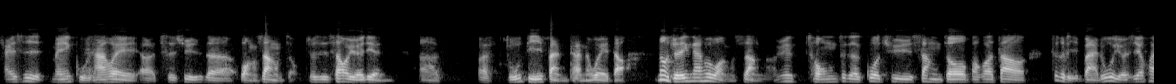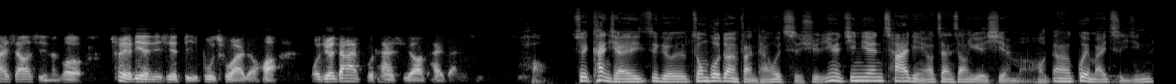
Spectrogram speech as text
还是美股它会呃持续的往上走，就是稍微有一点。呃呃，足底反弹的味道，那我觉得应该会往上啊，因为从这个过去上周，包括到这个礼拜，如果有一些坏消息能够淬炼一些底部出来的话，我觉得大概不太需要太担心。好，所以看起来这个中波段反弹会持续，因为今天差一点要站上月线嘛，好，当然柜买指已经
